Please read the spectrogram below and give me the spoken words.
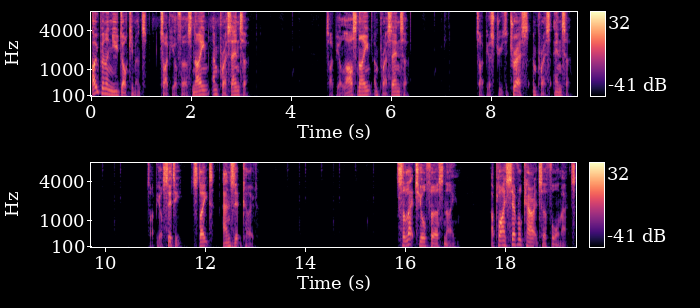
Open a new document. Type your first name and press enter. Type your last name and press enter. Type your street address and press enter. Type your city, state and zip code. Select your first name. Apply several character formats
